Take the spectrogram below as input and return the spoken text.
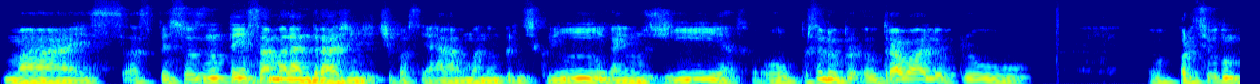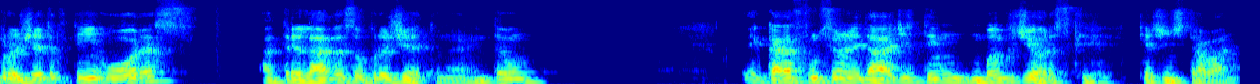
mas as pessoas não têm essa malandragem de tipo assim, ah, manda um print screen, ganha uns dias, ou por exemplo, eu, eu trabalho pro eu participo de um projeto que tem horas atreladas ao projeto, né? Então, cada funcionalidade tem um banco de horas que, que a gente trabalha.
